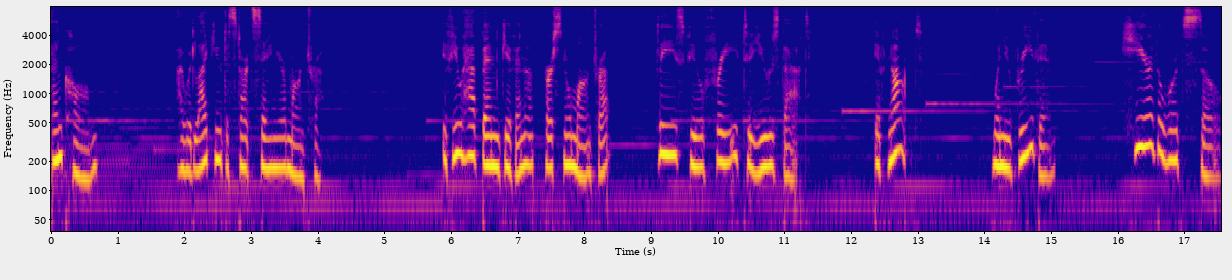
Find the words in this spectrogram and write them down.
and calm, I would like you to start saying your mantra. If you have been given a personal mantra, please feel free to use that. If not, when you breathe in, hear the word so.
